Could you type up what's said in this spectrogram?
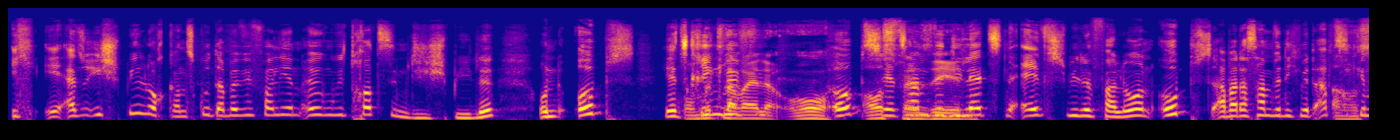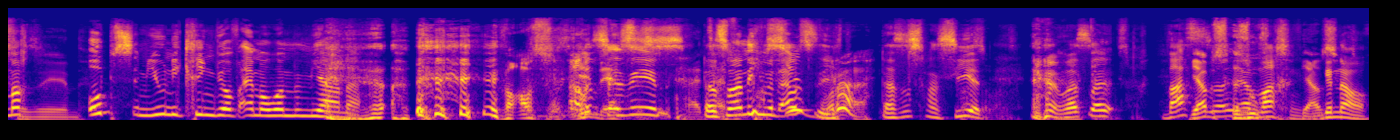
Ich, also ich spiele doch ganz gut, aber wir verlieren irgendwie trotzdem die Spiele. Und ups, jetzt kriegen mittlerweile, wir. oh, ups, jetzt haben wir die letzten elf Spiele verloren. Ups, aber das haben wir nicht mit Absicht gemacht. Ups, im Juni kriegen wir auf einmal Wembanyama. War aus Versehen. Aus Versehen. halt Das war nicht mit Absicht. Oder? Das ist passiert. Was soll, was soll er versucht. machen? Wir haben's Genau.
